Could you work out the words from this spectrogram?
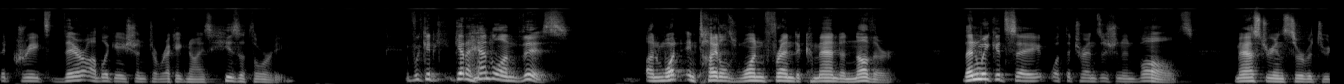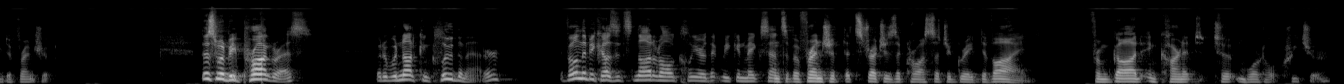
that creates their obligation to recognize his authority. If we could get a handle on this, on what entitles one friend to command another, then we could say what the transition involves mastery and servitude to friendship. This would be progress, but it would not conclude the matter, if only because it's not at all clear that we can make sense of a friendship that stretches across such a great divide, from God incarnate to mortal creature.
